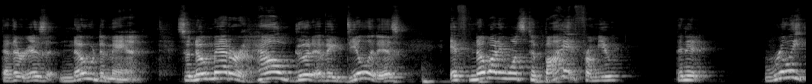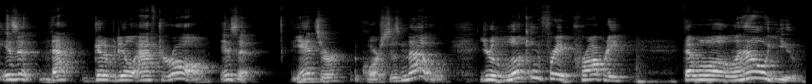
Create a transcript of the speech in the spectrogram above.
that there is no demand. So, no matter how good of a deal it is, if nobody wants to buy it from you, then it really isn't that good of a deal after all, is it? The answer, of course, is no. You're looking for a property that will allow you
